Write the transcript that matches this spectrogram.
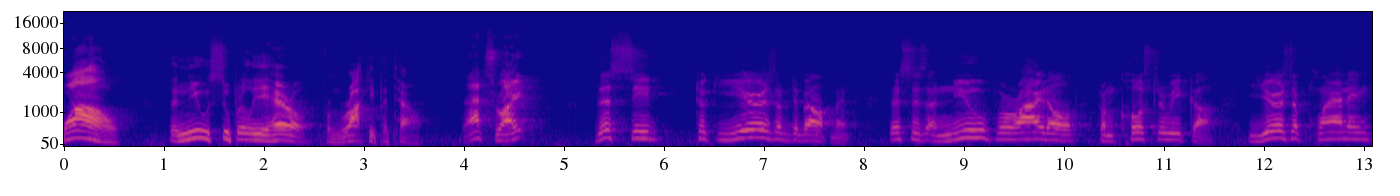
Wow, the new Super Ligero from Rocky Patel. That's right. This seed took years of development. This is a new varietal from Costa Rica. Years of planning,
